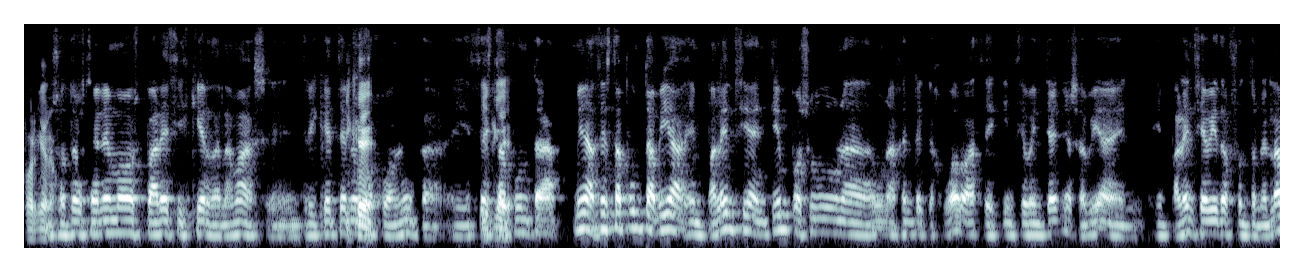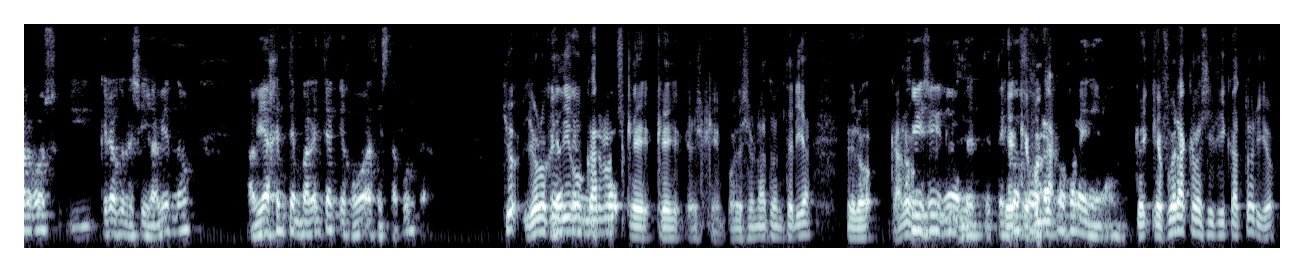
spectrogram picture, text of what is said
Nosotros tenemos pared izquierda nada más. En triquete no hemos jugado nunca. En cesta punta. Mira, cesta punta había en Palencia, en tiempos hubo una, gente que jugaba hace 15 o 20 años. Había en, en Palencia había dos frontones largos y creo que le sigue habiendo. Había gente en Palencia que jugaba a cesta punta. Yo, lo que digo, Carlos, que, que, es que puede ser una tontería, pero claro, sí, sí, te, cojo, la idea. Que, fuera clasificatorio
